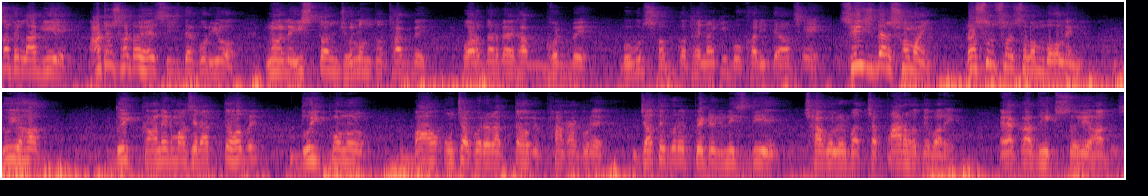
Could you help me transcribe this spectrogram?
সাথে লাগিয়ে আটো সাটো হয়ে সিজদা করিও। নইলে স্তন ঝুলন্ত থাকবে, পর্দার ব্যাঘাত ঘটবে। বুবুর সব কথাই নাকি বোখারিতে আছে। সিজদার সময় রাসুল সাল্লাম বলেন, দুই হাত দুই কানের মাঝে রাখতে হবে, দুই কোনো বা উঁচা করে রাখতে হবে, ফাঁকা করে, যাতে করে পেটের নিচ দিয়ে ছাগলের বাচ্চা পার হতে পারে। একাধিক সহি হাদিস।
